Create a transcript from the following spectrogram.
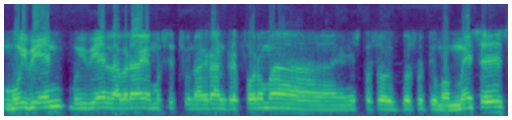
muy bien, muy bien. La verdad hemos hecho una gran reforma en estos dos últimos meses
